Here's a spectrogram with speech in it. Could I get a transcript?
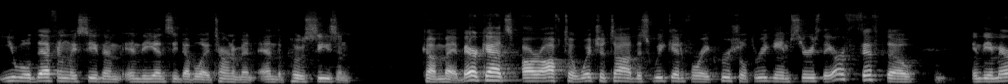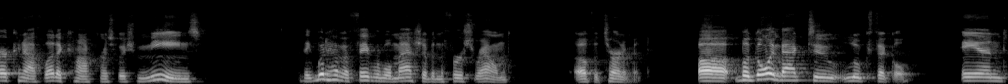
you will definitely see them in the NCAA tournament and the postseason come May. Bearcats are off to Wichita this weekend for a crucial three game series. They are fifth, though, in the American Athletic Conference, which means they would have a favorable matchup in the first round of the tournament. Uh, but going back to Luke Fickell, and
